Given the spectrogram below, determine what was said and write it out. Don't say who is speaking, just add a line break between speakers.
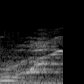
嗯。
